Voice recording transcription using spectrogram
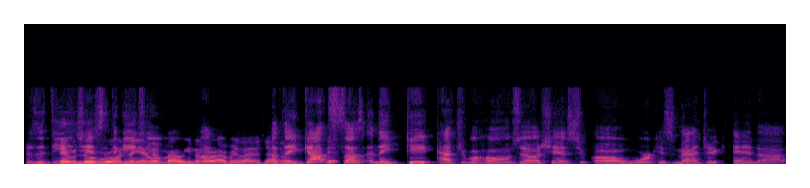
There's a They have a decent chance that rule the in the game's NFL. over. You know but, what I realized? but Adam? they got Yeah. sus and they gave Patrick Mahomes a chance to uh work his magic and uh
